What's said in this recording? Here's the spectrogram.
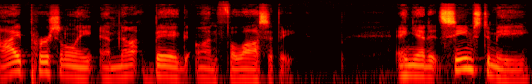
I personally am not big on philosophy, and yet it seems to me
